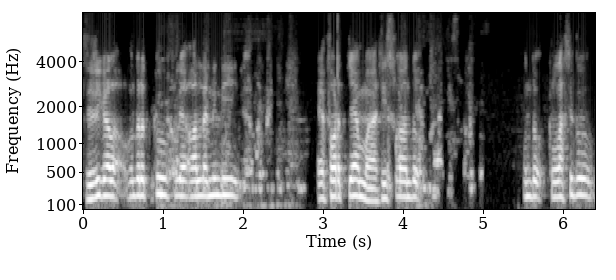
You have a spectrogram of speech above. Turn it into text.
Jadi kalau menurutku kuliah online ini effortnya mahasiswa untuk untuk kelas itu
